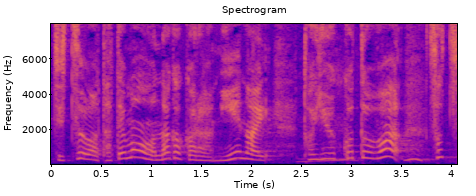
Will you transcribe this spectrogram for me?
実は建物の中から見えないということは、そち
